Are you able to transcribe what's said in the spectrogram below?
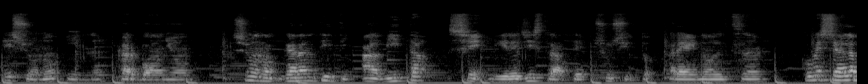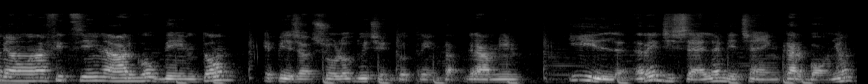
e sono in carbonio sono garantiti a vita se li registrate sul sito Reynolds. Come sella abbiamo una fizzina Argo Vento e pesa solo 230 grammi. Il reggisella invece è in carbonio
